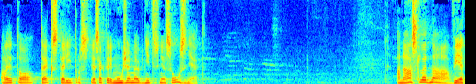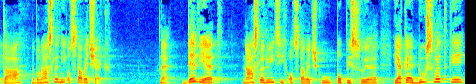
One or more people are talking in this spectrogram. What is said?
ale je to text, který prostě, se kterým můžeme vnitřně souznět. A následná věta, nebo následný odstaveček, ne, devět následujících odstavečků popisuje, jaké důsledky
